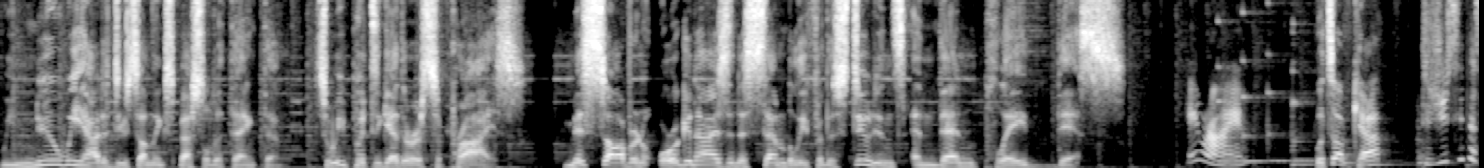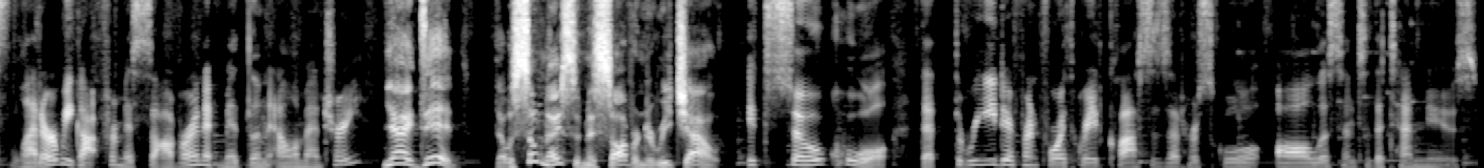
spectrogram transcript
We knew we had to do something special to thank them, so we put together a surprise. Miss Sovereign organized an assembly for the students and then played this. Hey, Ryan. What's up, Cap? Did you see this letter we got from Miss Sovereign at Midland Elementary? Yeah, I did. That was so nice of Miss Sovereign to reach out. It's so cool that three different fourth grade classes at her school all listen to the 10 News.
